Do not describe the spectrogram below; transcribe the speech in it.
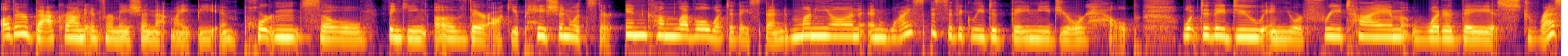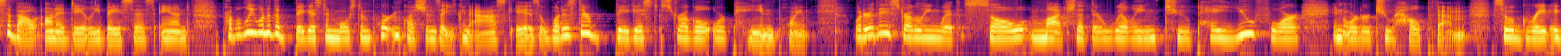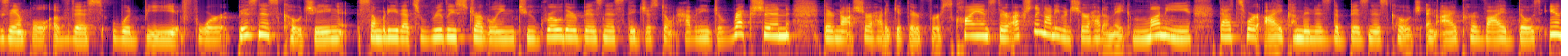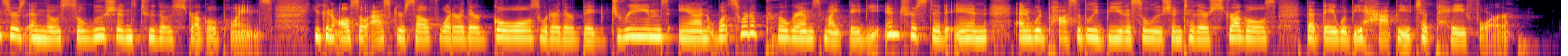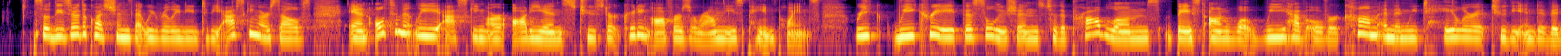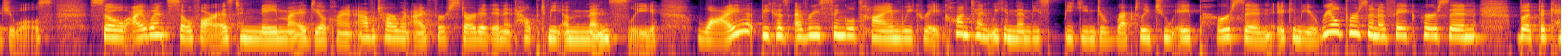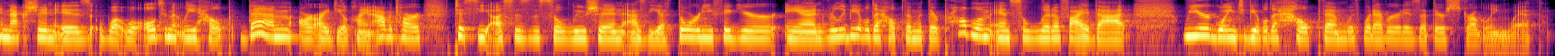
other background information that might be important. So, thinking of their occupation, what's their income level, what did they spend money on, and why specifically did they need your help? What do they do in your free time? What do they stress about on a daily basis? And probably one of the biggest and most important questions that you can ask is what is their biggest struggle or pain point? What are they struggling with so much that they're willing to pay you for in order to help them? So, a great example of this would be for business business coaching, somebody that's really struggling to grow their business, they just don't have any direction, they're not sure how to get their first clients, they're actually not even sure how to make money, that's where I come in as the business coach and I provide those answers and those solutions to those struggle points. You can also ask yourself what are their goals, what are their big dreams, and what sort of programs might they be interested in and would possibly be the solution to their struggles that they would be happy to pay for. So, these are the questions that we really need to be asking ourselves and ultimately asking our audience to start creating offers around these pain points. We, we create the solutions to the problems based on what we have overcome, and then we tailor it to the individuals. So, I went so far as to name my ideal client avatar when I first started, and it helped me immensely. Why? Because every single time we create content, we can then be speaking directly to a person. It can be a real person, a fake person person, but the connection is what will ultimately help them, our ideal client avatar, to see us as the solution, as the authority figure, and really be able to help them with their problem and solidify that we are going to be able to help them with whatever it is that they're struggling with.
